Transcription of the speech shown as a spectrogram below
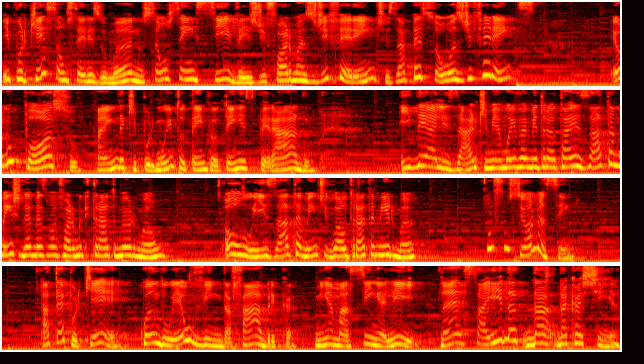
E porque são seres humanos, são sensíveis de formas diferentes a pessoas diferentes. Eu não posso, ainda que por muito tempo eu tenha esperado, idealizar que minha mãe vai me tratar exatamente da mesma forma que trata meu irmão. Ou exatamente igual trata minha irmã. Não funciona assim. Até porque, quando eu vim da fábrica, minha massinha ali, né, saí da, da, da caixinha,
